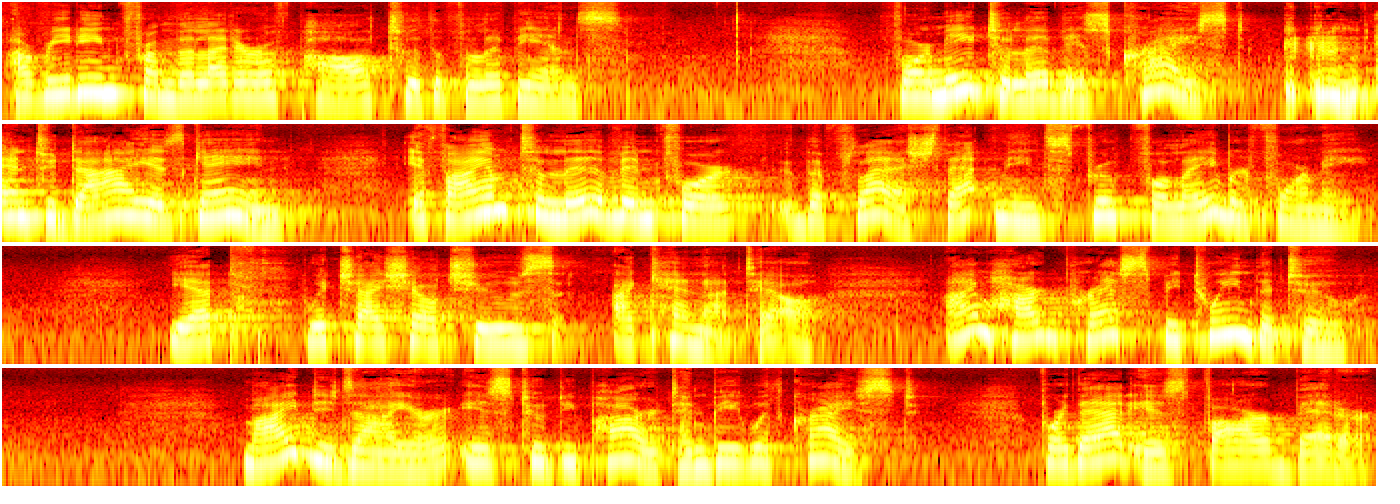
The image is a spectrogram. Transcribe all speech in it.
A reading from the letter of Paul to the Philippians. For me to live is Christ, and to die is gain. If I am to live in for the flesh, that means fruitful labor for me. Yet, which I shall choose, I cannot tell. I am hard pressed between the two. My desire is to depart and be with Christ, for that is far better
